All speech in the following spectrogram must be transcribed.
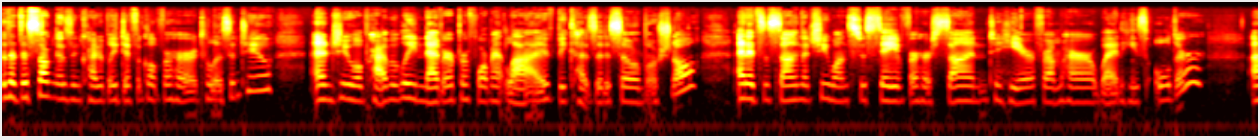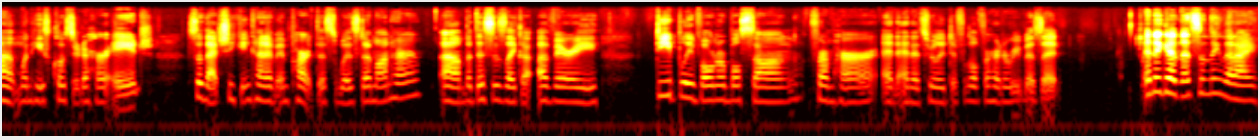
that this song is incredibly difficult for her to listen to, and she will probably never perform it live because it is so emotional. And it's a song that she wants to save for her son to hear from her when he's older, um, when he's closer to her age, so that she can kind of impart this wisdom on her. Um, but this is like a, a very deeply vulnerable song from her, and, and it's really difficult for her to revisit. And again, that's something that I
